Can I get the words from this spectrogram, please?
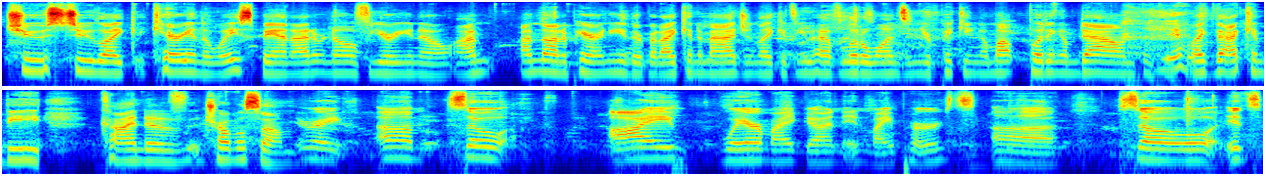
choose to like carry in the waistband. I don't know if you're, you know, I'm I'm not a parent either, but I can imagine like if you have little ones and you're picking them up, putting them down, Yeah. like that can be kind of troublesome. Right. Um, so I wear my gun in my purse. Uh, so it's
